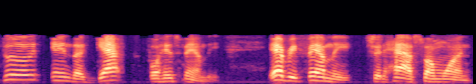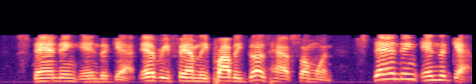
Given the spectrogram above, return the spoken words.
stood in the gap for his family. Every family should have someone standing in the gap. Every family probably does have someone standing in the gap,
